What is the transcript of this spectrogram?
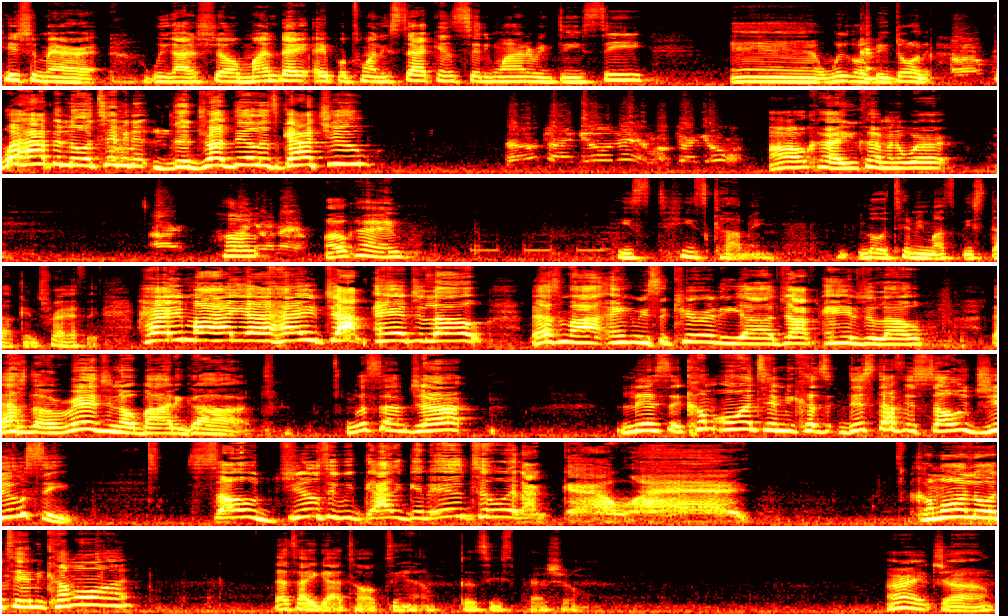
Keisha Merritt, we got a show Monday, April 22nd, City Winery, D.C and we're gonna be doing it. Hello? What happened, little Timmy? The, the drug dealers got you? No, I'm trying to get on there. I'm Oh, okay, you coming to work? All right. Hold. Okay. He's he's coming. Little Timmy must be stuck in traffic. Hey Maya, hey Jock Angelo. That's my angry security, y'all. Jock Angelo. That's the original bodyguard. What's up, Jock? Listen, come on, Timmy, because this stuff is so juicy. So juicy. We got to get into it. I can't wait. Come on, Lord Timmy. Come on. That's how you got to talk to him because he's special. All right, y'all.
